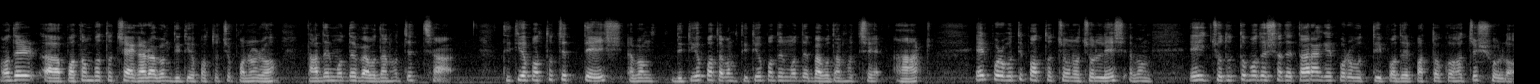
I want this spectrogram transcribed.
আমাদের প্রথম পথ হচ্ছে এগারো এবং দ্বিতীয় পথ হচ্ছে পনেরো। তাদের মধ্যে ব্যবধান হচ্ছে চার। তৃতীয় পথ হচ্ছে তেইশ এবং দ্বিতীয় পথ এবং তৃতীয় পদের মধ্যে ব্যবধান হচ্ছে আট। এর পরবর্তী পথ হচ্ছে উনচল্লিশ এবং এই চতুর্থ পদের সাথে তার আগের পরবর্তী পদের পার্থক্য হচ্ছে ষোলো।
